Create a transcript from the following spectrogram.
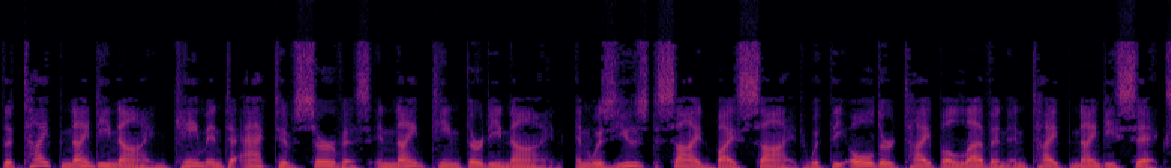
The Type 99 came into active service in 1939, and was used side by side with the older Type 11 and Type 96,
